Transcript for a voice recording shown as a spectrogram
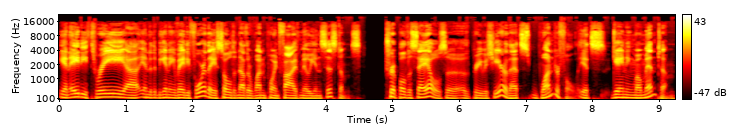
in 83, uh, into the beginning of 84, they sold another 1.5 million systems triple the sales of the previous year. That's wonderful. It's gaining momentum.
